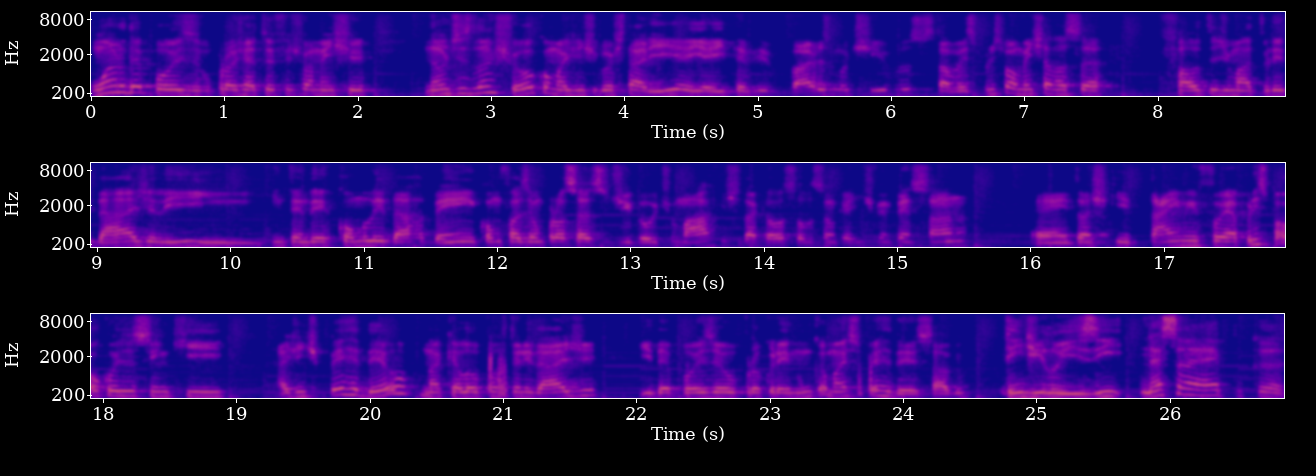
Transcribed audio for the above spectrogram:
Um ano depois, o projeto efetivamente não deslanchou como a gente gostaria e aí teve vários motivos, talvez principalmente a nossa falta de maturidade ali em entender como lidar bem, como fazer um processo de go-to-market daquela solução que a gente vem pensando. É, então acho que timing foi a principal coisa assim que a gente perdeu naquela oportunidade e depois eu procurei nunca mais perder, sabe? Entendi, Luiz. E nessa época,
